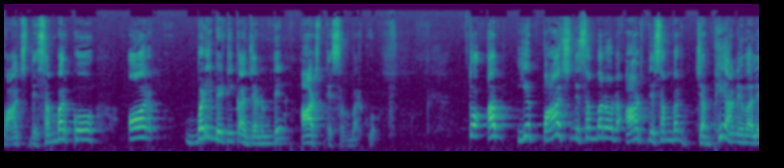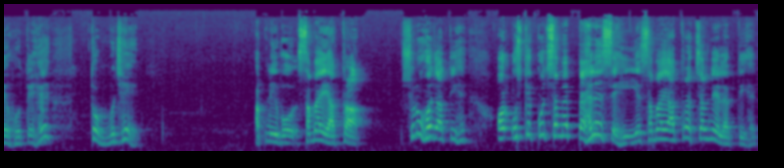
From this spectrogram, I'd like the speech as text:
पाँच दिसंबर को और बड़ी बेटी का जन्मदिन आठ दिसंबर को। तो अब ये पाँच दिसंबर और आठ दिसंबर जब भी आने वाले होते हैं तो मुझे अपनी वो समय यात्रा शुरू हो जाती है और उसके कुछ समय पहले से ही ये समय यात्रा चलने लगती है।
